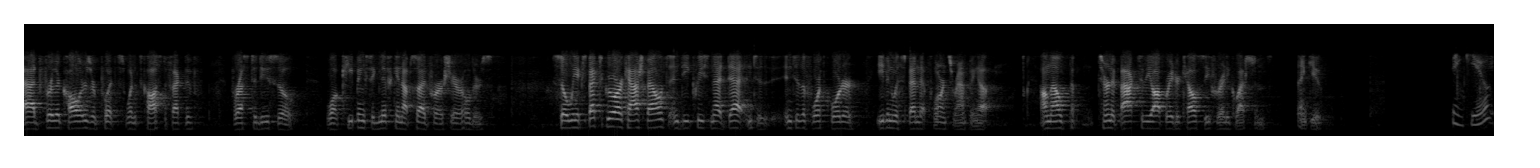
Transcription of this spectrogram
add further collars or puts when it's cost effective for us to do so, while keeping significant upside for our shareholders. So we expect to grow our cash balance and decrease net debt into the fourth quarter, even with spend at Florence ramping up. I'll now turn it back to the operator, Kelsey, for any questions. Thank you. Thank you.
